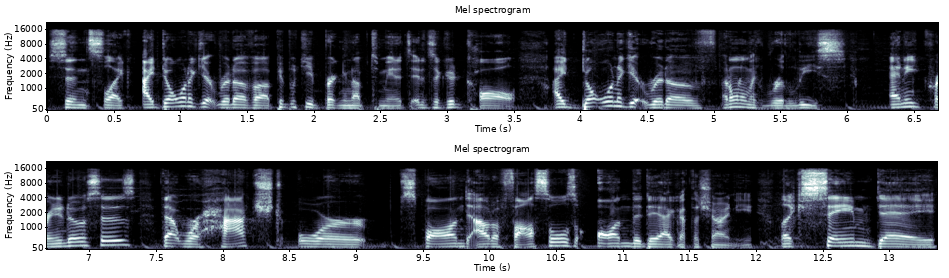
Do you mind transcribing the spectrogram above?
since like I don't want to get rid of uh, people keep bringing up to me and it's, it's a good call. I don't want to get rid of I don't want to like release any Cranidoses that were hatched or spawned out of fossils on the day I got the shiny. Like same day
